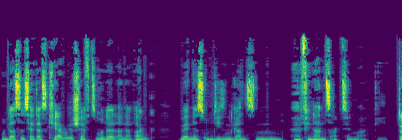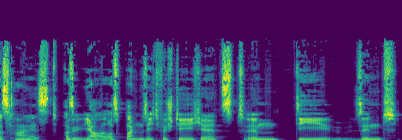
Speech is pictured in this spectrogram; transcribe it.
Und das ist ja das Kerngeschäftsmodell einer Bank, wenn es um diesen ganzen äh, Finanzaktienmarkt geht. Das heißt, also ja, aus Bankensicht verstehe ich jetzt, ähm, die sind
